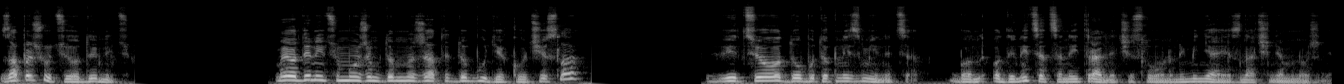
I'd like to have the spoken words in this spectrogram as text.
запишу цю одиницю. Ми одиницю можемо домножати до будь-якого числа. Від цього добуток не зміниться, бо одиниця це нейтральне число, воно не міняє значення множення.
